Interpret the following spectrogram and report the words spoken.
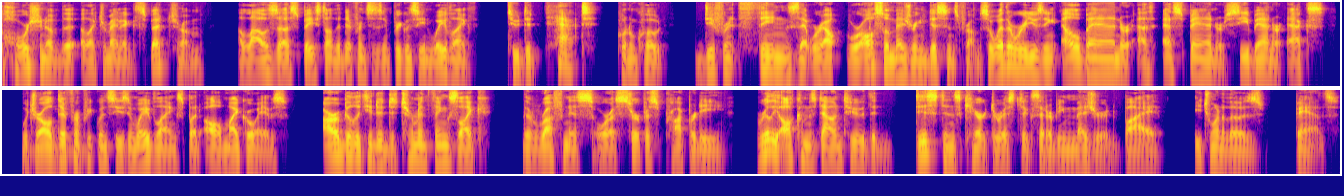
portion of the electromagnetic spectrum allows us, based on the differences in frequency and wavelength, to detect quote unquote different things that we're out, we're also measuring distance from. So whether we're using L band or S band or C band or X, which are all different frequencies and wavelengths, but all microwaves, our ability to determine things like the roughness or a surface property really all comes down to the distance characteristics that are being measured by each one of those bands.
